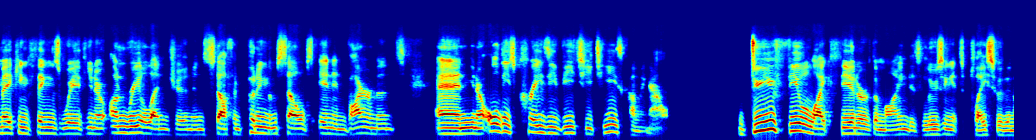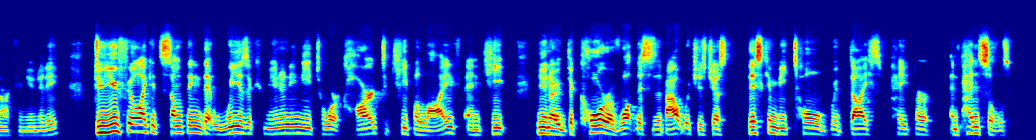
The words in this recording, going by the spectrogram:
making things with, you know, Unreal Engine and stuff and putting themselves in environments and, you know, all these crazy VTTs coming out. Do you feel like theater of the mind is losing its place within our community? Do you feel like it's something that we as a community need to work hard to keep alive and keep you know the core of what this is about which is just this can be told with dice paper and pencils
